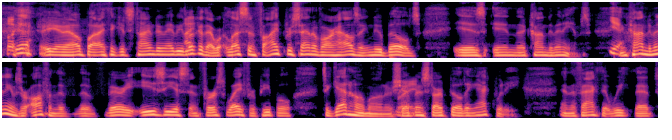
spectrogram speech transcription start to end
Oh, Yeah. you know but i think it's time to maybe look I- at that less than 5% of our housing new builds is in the condominiums Yeah. and condominiums are often the, the very easiest and first way for people to get home ownership Right. and start building equity and the fact that we that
